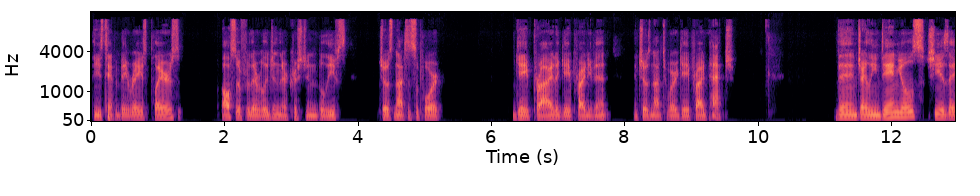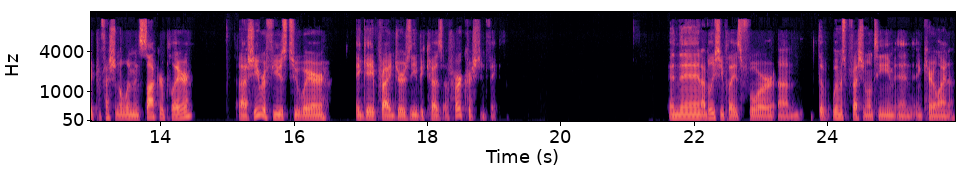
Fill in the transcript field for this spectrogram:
these Tampa Bay Rays players, also for their religion, their Christian beliefs, chose not to support gay pride, a gay pride event, and chose not to wear a gay pride patch. Then Jaelene Daniels, she is a professional women's soccer player. Uh, she refused to wear a gay pride jersey because of her Christian faith. And then I believe she plays for um, the women's professional team in, in Carolina.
